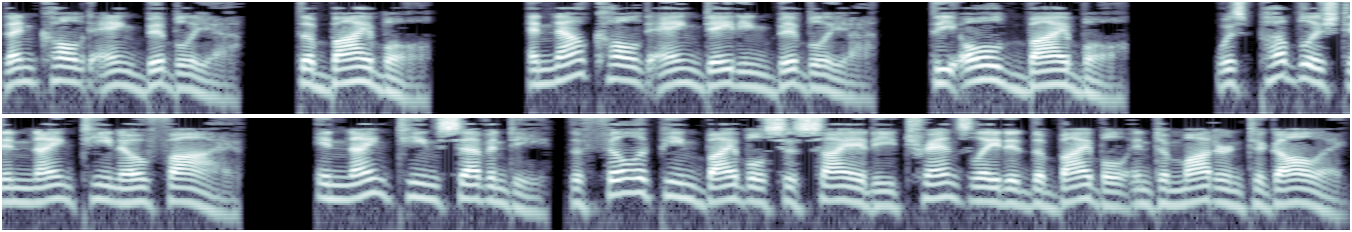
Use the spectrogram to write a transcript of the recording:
then called Ang Biblia, the Bible, and now called Ang Dating Biblia, the Old Bible, was published in 1905. In 1970, the Philippine Bible Society translated the Bible into modern Tagalog.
